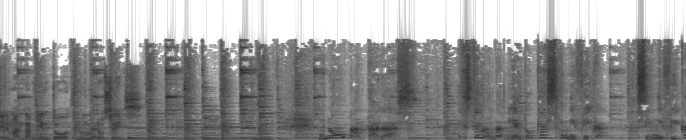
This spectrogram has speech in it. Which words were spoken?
el mandamiento número 6. Este mandamiento, ¿qué significa? Significa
